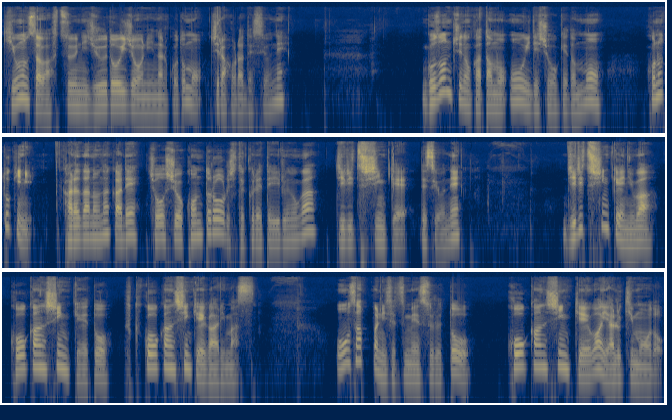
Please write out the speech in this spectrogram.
気温差は普通に10度以上になることもちらほらですよね。ご存知の方も多いでしょうけども、この時に体の中で調子をコントロールしてくれているのが自律神経ですよね。自律神経には交感神経と副交感神経があります。大雑把に説明すると、交感神経はやる気モード、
